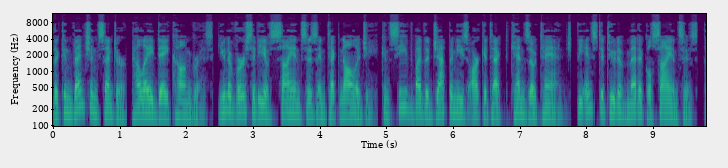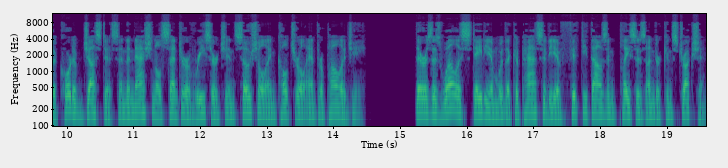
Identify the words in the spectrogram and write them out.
the Convention Center Palais des Congrès, University of Sciences and Technology conceived by the Japanese architect Kenzo Tange, the Institute of Medical Sciences, the Court of Justice and the National Center of Research in Social and Cultural Anthropology. There is as well a stadium with a capacity of 50,000 places under construction.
